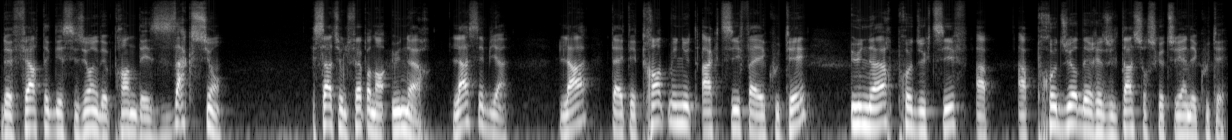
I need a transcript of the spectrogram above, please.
de faire tes décisions et de prendre des actions. Et ça, tu le fais pendant une heure. Là, c'est bien. Là, tu as été 30 minutes actif à écouter, une heure productif à, à produire des résultats sur ce que tu viens d'écouter.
